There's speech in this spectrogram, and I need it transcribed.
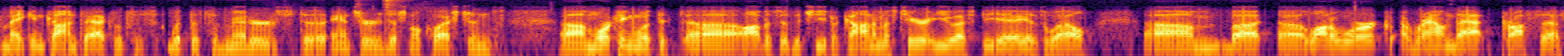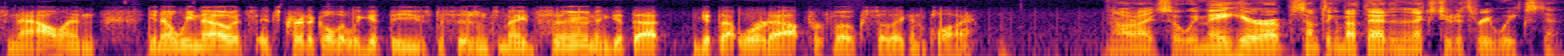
making contact with the, with the submitters to answer additional questions. Um, working with the uh, office of the chief economist here at USDA as well. Um, but a lot of work around that process now, and you know we know it's it's critical that we get these decisions made soon and get that get that word out for folks so they can apply. All right, so we may hear something about that in the next two to three weeks, then.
